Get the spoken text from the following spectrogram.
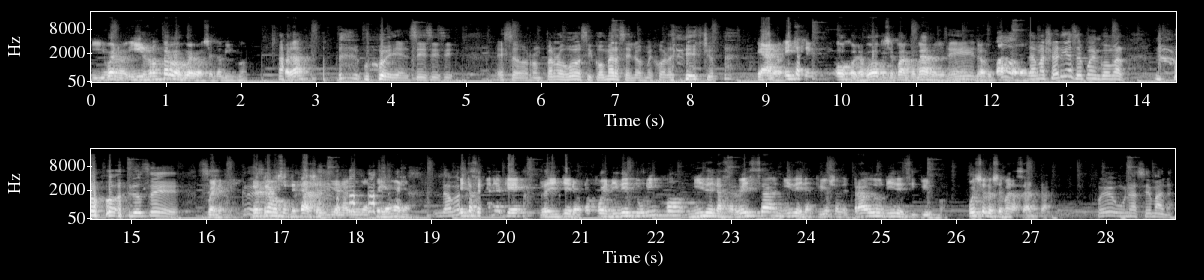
y bueno, y romper los huevos el domingo, ¿verdad? Muy bien, sí, sí, sí. Eso, romper los huevos y comérselos, mejor dicho. Claro, estas, ojo, los huevos que se puedan comer, Sí, los no, la mayoría se pueden comer. No, no sé. Bueno, no entremos en detalle, dirían algunos, pero bueno. Esta semana que, reitero, no fue ni de turismo, ni de la cerveza, ni de las criollas del Prado, ni de ciclismo. Fue solo Semana Santa. fue una semana.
